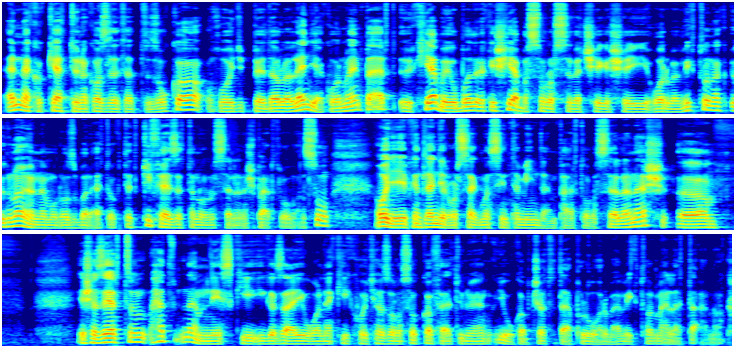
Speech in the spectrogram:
Ennek a kettőnek az lehetett az oka, hogy például a lengyel kormánypárt, ők hiába jobboldalak és hiába szoros szövetségesei Orbán Viktornak, ők nagyon nem orosz barátok, tehát kifejezetten orosz ellenes pártról van szó. Ahogy egyébként Lengyelországban szinte minden párt orosz ellenes, és ezért hát nem néz ki igazán jól nekik, hogyha az oroszokkal feltűnően jó kapcsolatot ápoló Orbán Viktor mellett állnak.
